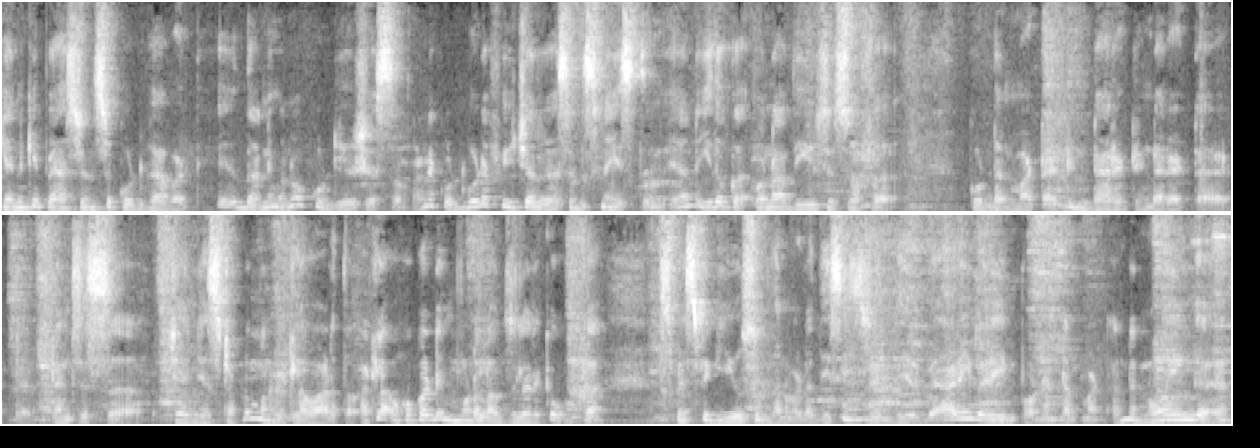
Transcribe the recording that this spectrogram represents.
కెన్కి ప్యాషన్స్ కుడ్ కాబట్టి దాన్ని మనం కుడ్ యూజ్ చేస్తాం. అంటే కుడ్ కూడా ఫ్యూచర్ లెసన్స్నే ఇస్తుంది. అంటే ఇది ఒక one of the uses of could అనమాట ఇండైరెక్ట్ ఇండైరెక్ట్ టెన్సెస్ చేంజ్ చేసేటప్పుడు మనం ఇట్లా వాడతాం. అట్లా ఒక్కొక్కటి మోడల్ ఆక్సిలరీకి ఒక్కొక్క స్పెసిఫిక్ యూస్ ఉందన్నమాట. This is very very important అనమాట అంటే knowing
